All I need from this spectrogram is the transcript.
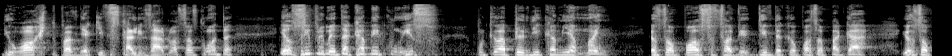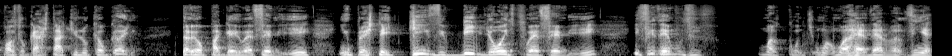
de Washington para vir aqui fiscalizar nossas contas. Eu simplesmente acabei com isso, porque eu aprendi com a minha mãe. Eu só posso fazer dívida que eu possa pagar. Eu só posso gastar aquilo que eu ganho. Então eu paguei o FMI, emprestei 15 bilhões para o FMI e fizemos uma, uma, uma reservazinha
